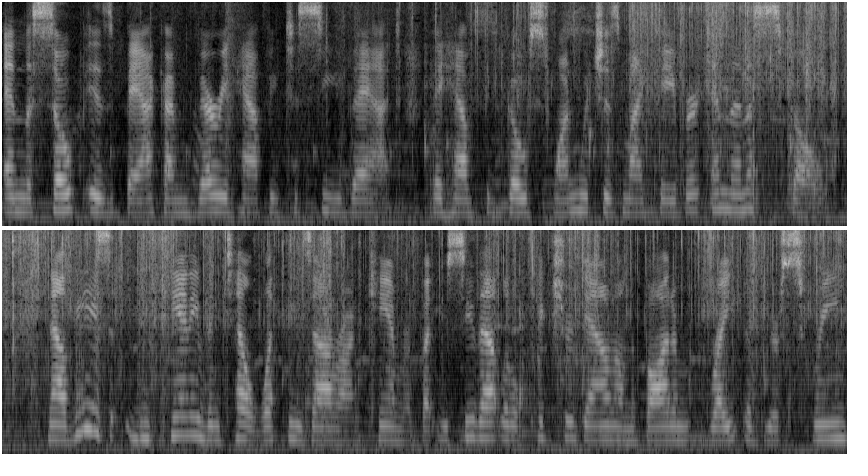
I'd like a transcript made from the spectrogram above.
and the soap is back. I'm very happy to see that. They have the ghost one, which is my favorite, and then a skull. Now these, you can't even tell what these are on camera, but you see that little picture down on the bottom right of your screen?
